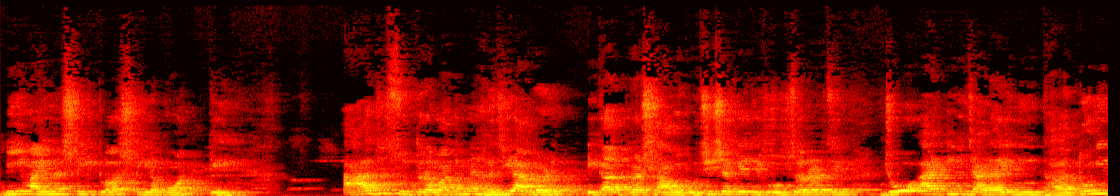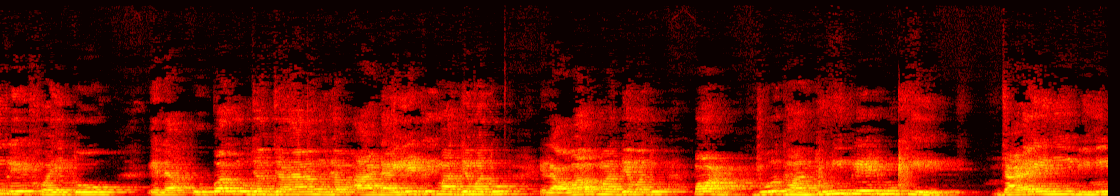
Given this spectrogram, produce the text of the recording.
D minus T plus T upon K. આ જ સૂત્રમાં તમને હજી આગળ એકાદ પ્રશ્ન આવો પૂછી શકે જે ખૂબ સરળ છે. જો આ ટી જાડાઈની ધાતુની પ્લેટ હોય તો, એટલે ઉપર મુજબ જણાવ્યા મુજબ આ ડાઇલેક્ટ્રિક માધ્યમ હતું, એટલે અવાહક માધ્યમ હતું પણ જો ધાતુની પ્લેટ મૂકીએ, જાડાઈ એની ડીની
